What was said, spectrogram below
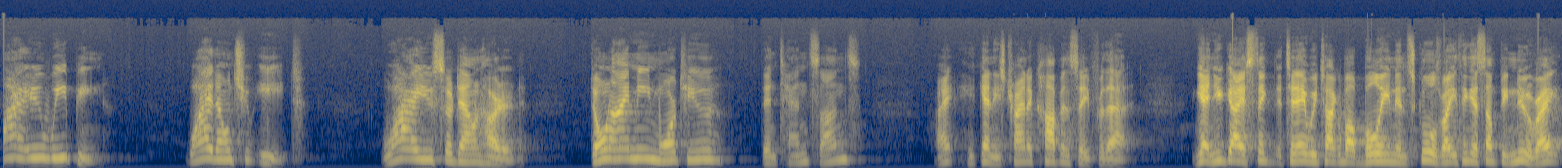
Why are you weeping? Why don't you eat? Why are you so downhearted? Don't I mean more to you than ten sons? Right? Again, he's trying to compensate for that. Again, you guys think that today we talk about bullying in schools, right? You think it's something new, right?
